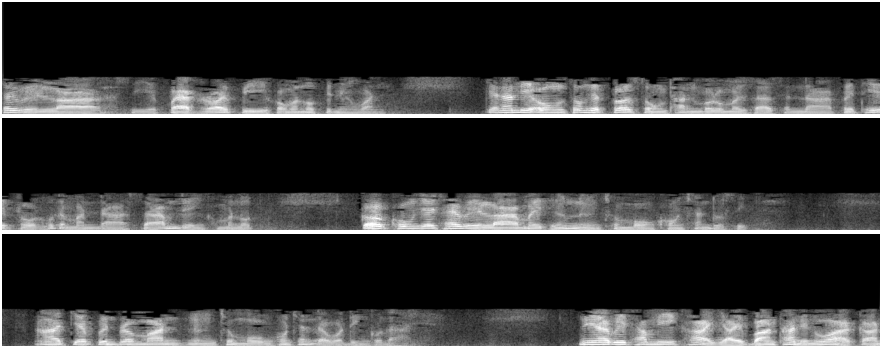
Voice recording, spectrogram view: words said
ช้เวลาเสียแปดร้อยปีของมนุษย์เป็นหนึ่งวันจากนั้นที่องค์สมเด็จพระทรงทันบรมศาสดาไปเทศโปรดพุทธมันดาสามเดือนของมนุษย์ ก็คงจะใช้เวลาไม่ถึงหนึ่งชั่วโมงของชั้นดุสิต อาจจะเป็นประมาณหนึ่งชั่วโมงของชั้นดาวดึงก็ได้ เนี่ยพิธรรมมีค่าใหญ่บางท่านเห็นว่าการ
